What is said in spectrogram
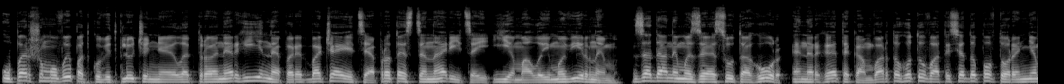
У першому випадку відключення електроенергії не передбачається, проте сценарій цей є малоймовірним. За даними ЗСУ та ГУР, енергетикам варто готуватися до повторення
